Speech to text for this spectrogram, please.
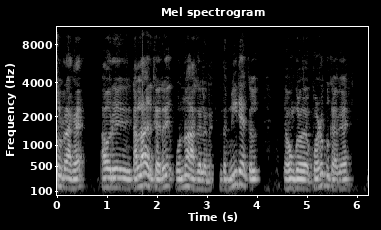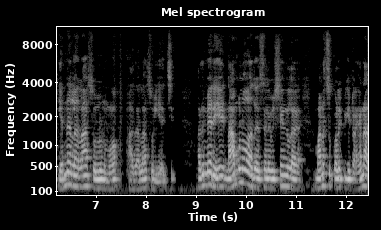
சொல்றாங்க அவரு நல்லா இருக்காரு ஒன்றும் ஆகலைன்னு. இந்த மீடியாக்கள் அவங்க பொழப்புக்காக என்னென்னலாம் சொல்லணுமோ அதெல்லாம் சொல்லியாச்சு. அதுமாரி நாமளும் அதை சில விஷயங்களை மனசு குழப்பிக்கிட்டோம். ஏன்னா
